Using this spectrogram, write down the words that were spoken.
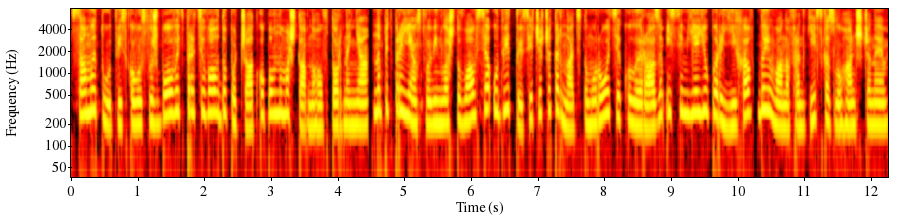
Саме тут військовослужбовець працював до початку повномасштабного вторгнення. На підприємство він влаштувався у 2014 році, коли разом із сім'єю переїхав до Івано-Франківська з Луганщини.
